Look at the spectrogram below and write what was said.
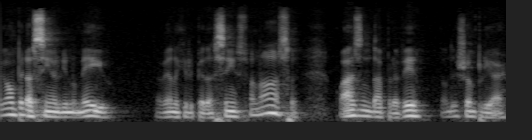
pegar um pedacinho ali no meio, tá vendo aquele pedacinho? Você fala, nossa, quase não dá para ver, então deixa eu ampliar.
